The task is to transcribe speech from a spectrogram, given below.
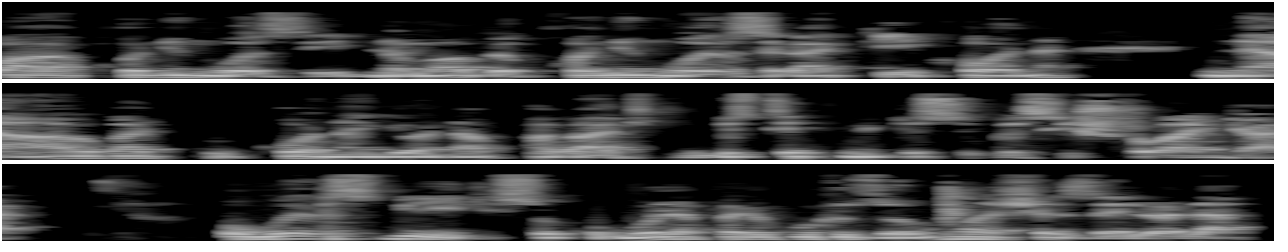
kwakhona ingozi noma bekhona ingozi kade ikhona nawe kade ukhona kuyona phakathi ngoba istatement esuke sisho kanjani okwesibili sokhumbula phela ukuthi uzokunxeshezelwa la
